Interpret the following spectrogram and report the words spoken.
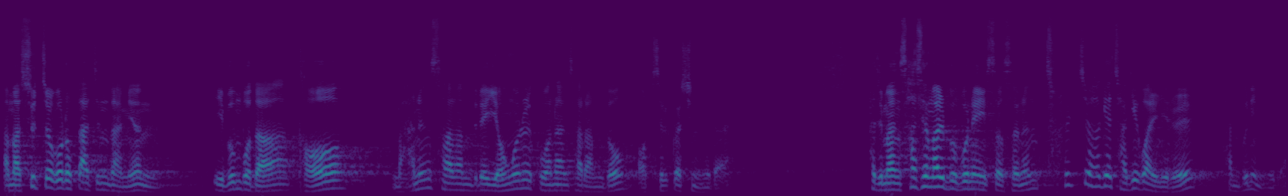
아마 수적으로 따진다면 이분보다 더 많은 사람들의 영혼을 구원한 사람도 없을 것입니다. 하지만 사생활 부분에 있어서는 철저하게 자기 관리를 한 분입니다.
